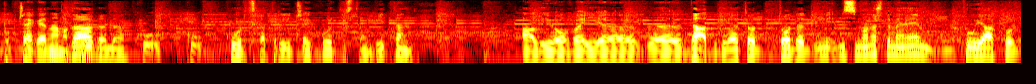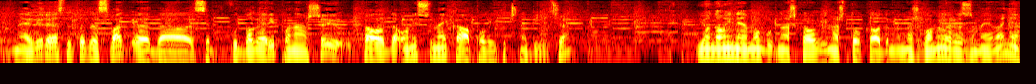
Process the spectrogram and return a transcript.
zbog čega je nama Da, ku- da, da. ku, ku, kurdska priča i Kurdistan bitan ali ovaj e, e, da bilo je to to da mi- mislim ono što mene tu jako nervira jeste to da svak da se fudbaleri ponašaju kao da oni su neka apolitična bića i onda oni ne mogu, znaš, kao imaš to kao da imaš gomilu razumevanja,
